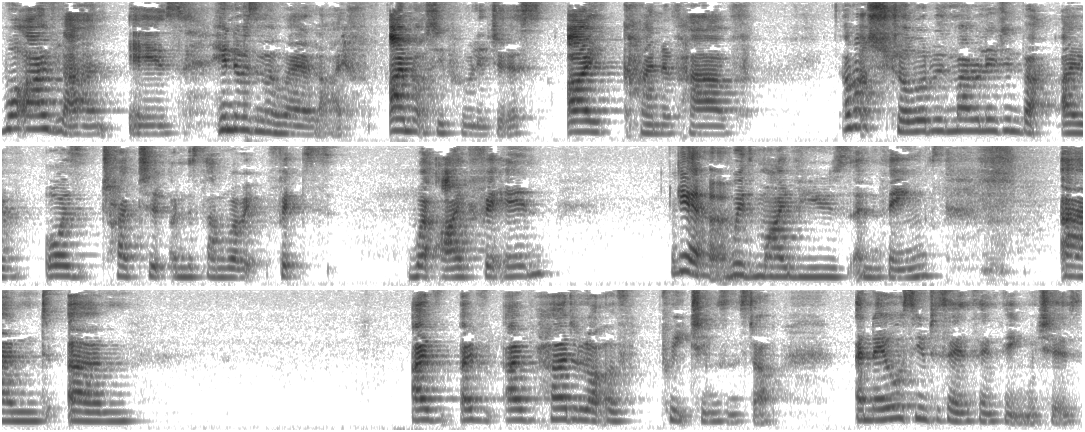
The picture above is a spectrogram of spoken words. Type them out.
what I've learned is Hinduism a way of life. I'm not super religious. I kind of have. I've not struggled with my religion, but I've always tried to understand where it fits, where I fit in Yeah. with my views and things. And um I've I've I've heard a lot of preachings and stuff and they all seem to say the same thing, which is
